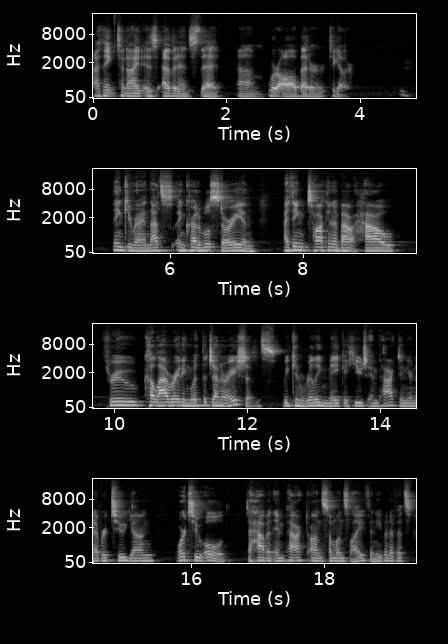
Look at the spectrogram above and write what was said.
I think tonight is evidence that um, we're all better together. Thank you, Ryan. That's an incredible story. And I think talking about how through collaborating with the generations, we can really make a huge impact. And you're never too young or too old to have an impact on someone's life. And even if it's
